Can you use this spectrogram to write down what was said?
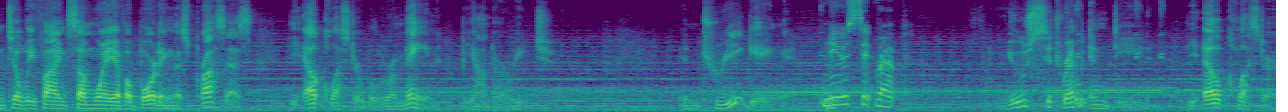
Until we find some way of aborting this process, the L cluster will remain beyond our reach. Intriguing. New sitrep. New sitrep indeed. The L cluster.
